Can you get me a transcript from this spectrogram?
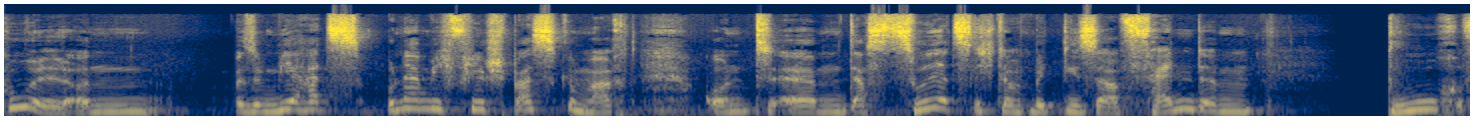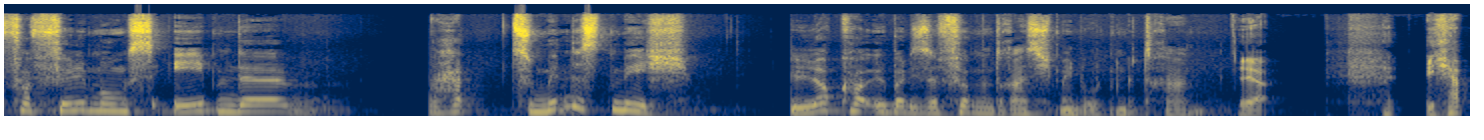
cool. Und also mir hat's unheimlich viel Spaß gemacht und ähm, das zusätzlich noch mit dieser Fandom-Buch-Verfilmungsebene hat zumindest mich locker über diese 35 Minuten getragen. Ja. Ich habe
